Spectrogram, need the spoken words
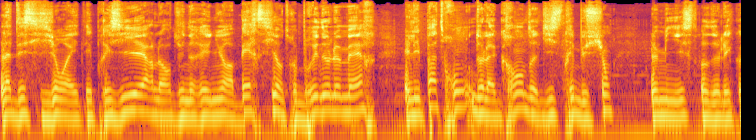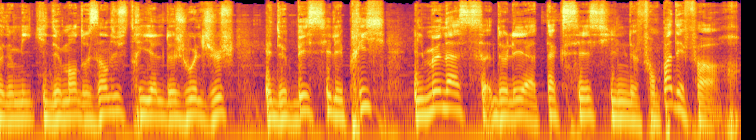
La décision a été prise hier lors d'une réunion à Bercy entre Bruno Le Maire et les patrons de la grande distribution. Le ministre de l'économie qui demande aux industriels de jouer le jeu et de baisser les prix. Il menace de les taxer s'ils ne font pas d'efforts.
